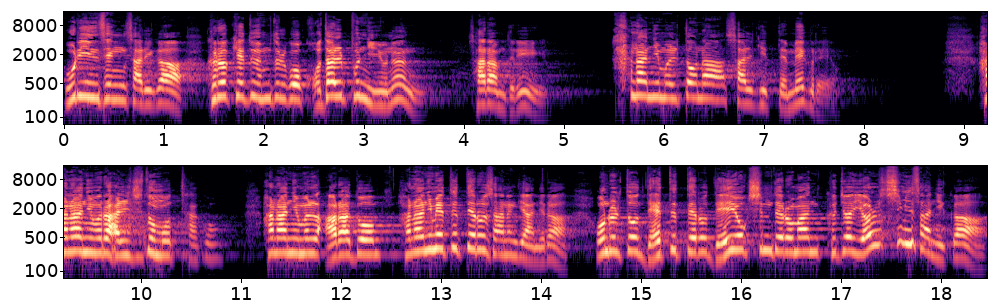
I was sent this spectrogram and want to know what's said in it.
우리 인생살이가 그렇게도 힘들고 고달픈 이유는 사람들이 하나님을 떠나 살기 때문에 그래요. 하나님을 알지도 못하고 하나님을 알아도 하나님의 뜻대로 사는 게 아니라 오늘 또 내 뜻대로 내 욕심대로만 그저 열심히 사니까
